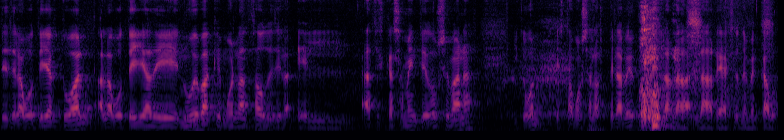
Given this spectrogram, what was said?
desde la botella actual a la botella de nueva que hemos lanzado desde hace escasamente dos semanas y que bueno, estamos a la espera de ver cuál es la, la reacción de mercado.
